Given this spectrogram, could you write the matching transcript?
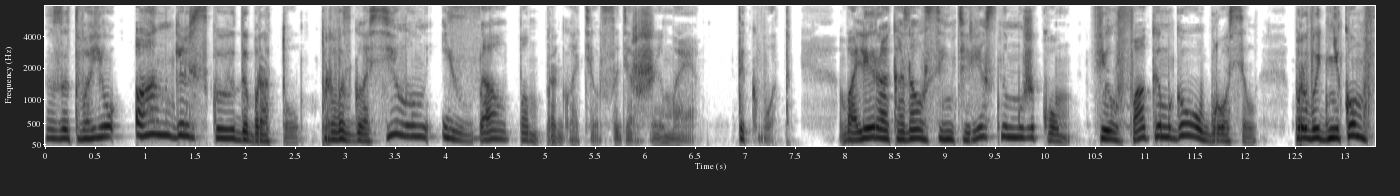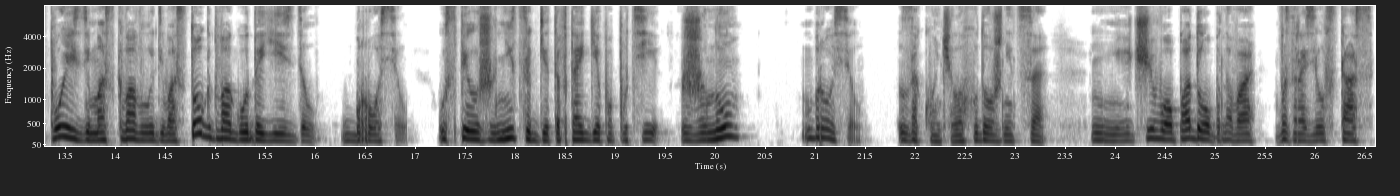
«За твою ангельскую доброту!» — провозгласил он и залпом проглотил содержимое. Так вот, Валера оказался интересным мужиком. Филфак МГУ бросил. Проводником в поезде Москва-Владивосток два года ездил. Бросил. Успел жениться где-то в тайге по пути. Жену бросил. Закончила художница. «Ничего подобного», — возразил Стас.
